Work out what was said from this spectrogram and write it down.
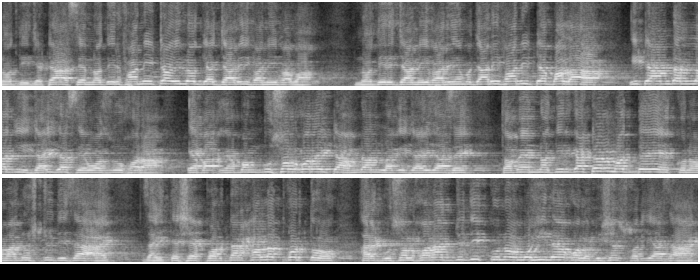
নদী যেটা আছে, নদীর পানিটা হইল গিয়া জারি ফানি বাবা নদীর জানি পানি জারি পানিটা বালা এটা আমরার লাগি যাই আছে অজু করা। এবা- গোসল করা এটা আমরার লাগি যাই আছে তবে নদীর ঘাটের মধ্যে কোনো মানুষ যদি যায়, যাইতে সে পর্দার হালত করতো। আর গোসল করার যদি কোনো মহিলা কোনো বিশেষ করিয়া যায়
